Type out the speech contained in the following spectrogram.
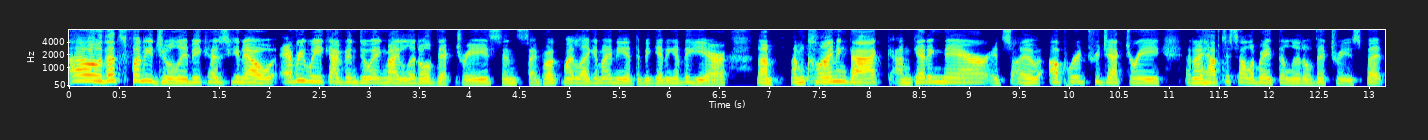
oh, that's funny, Julie, because you know, every week I've been doing my little victories since I broke my leg and my knee at the beginning of the year. Um, I'm climbing back, I'm getting there. It's an upward trajectory, and I have to celebrate the little victories. But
